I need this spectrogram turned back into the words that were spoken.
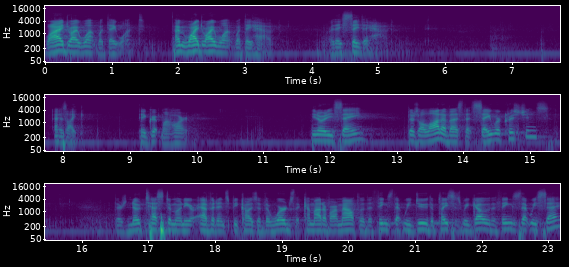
Why do I want what they want? I mean, why do I want what they have or they say they have? And it's like, they grip my heart. You know what he's saying? There's a lot of us that say we're Christians, there's no testimony or evidence because of the words that come out of our mouth or the things that we do, the places we go, the things that we say.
